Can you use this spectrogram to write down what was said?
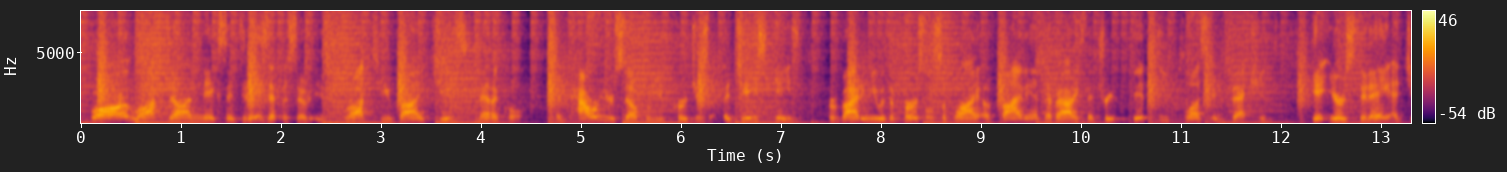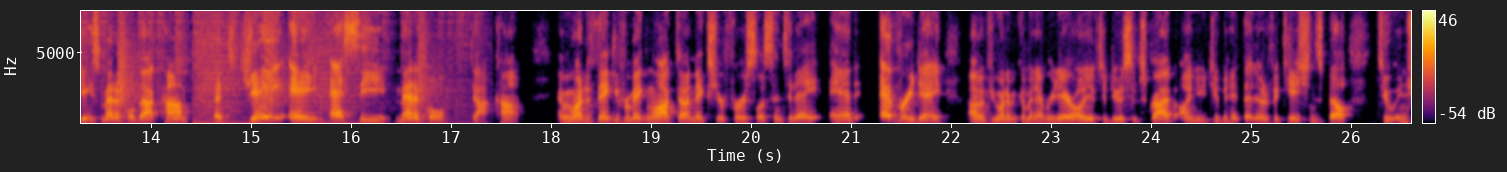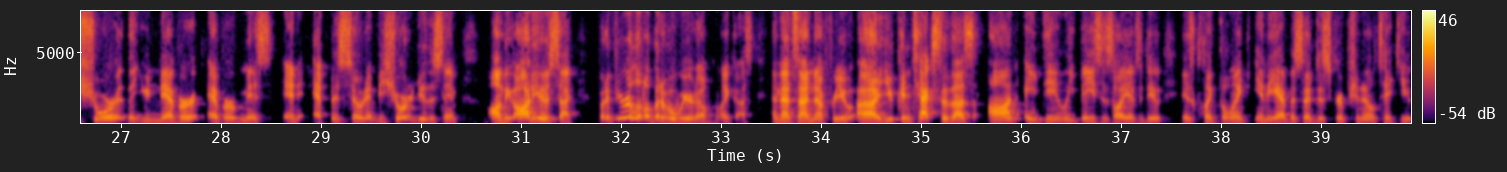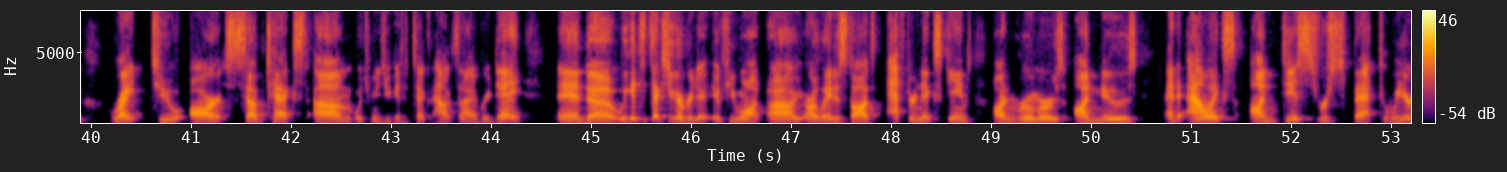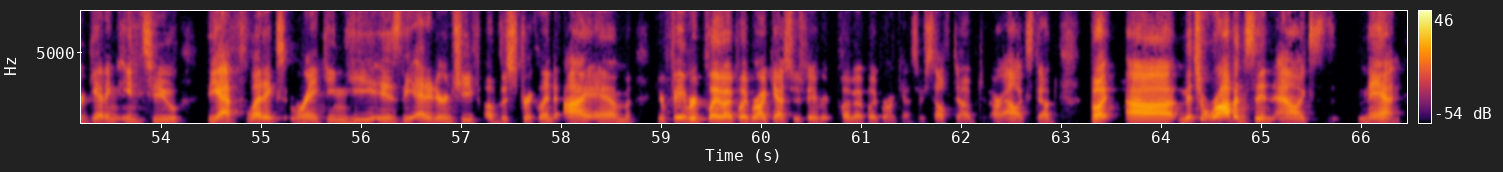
You are Locked On Knicks, and today's episode is brought to you by Jase Medical. Empower yourself when you purchase a Jase case, providing you with a personal supply of five antibiotics that treat 50 plus infections. Get yours today at jasemedical.com. That's J A S E medical.com. And we wanted to thank you for making Locked On Knicks your first listen today and every day. Um, if you want to become an everydayer, all you have to do is subscribe on YouTube and hit that notifications bell to ensure that you never, ever miss an episode. And be sure to do the same on the audio side. But if you're a little bit of a weirdo like us, and that's not enough for you, uh, you can text with us on a daily basis. All you have to do is click the link in the episode description. It'll take you right to our subtext, um, which means you get to text Alex and I every day. And uh, we get to text you every day if you want. Uh, our latest thoughts after Knicks games on rumors, on news, and Alex on disrespect. We are getting into the athletics ranking. He is the editor in chief of the Strickland. I am your favorite play by play broadcaster's favorite play by play broadcaster, self dubbed or Alex dubbed. But uh, Mitchell Robinson, Alex, man,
